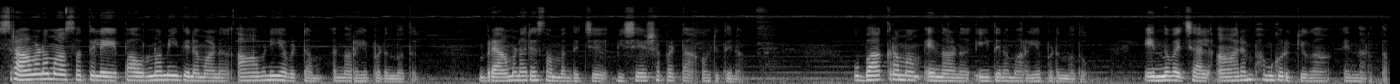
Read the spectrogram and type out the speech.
ശ്രാവണമാസത്തിലെ പൗർണമി ദിനമാണ് ആവണിയവട്ടം എന്നറിയപ്പെടുന്നത്. ബ്രാഹ്മണരെ സംബന്ധിച്ച് വിശേഷപ്പെട്ട ഒരു ദിനം. ഉപാക്രമം എന്നാണ് ഈ ദിനം അറിയപ്പെടുന്നതും. എന്ന് വെച്ചാൽ ആരംഭം കുറിക്കുക എന്നർത്ഥം.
